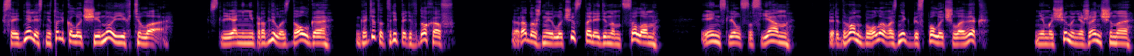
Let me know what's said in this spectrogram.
соединялись не только лучи, но и их тела. Слияние не продлилось долго, где-то 3-5 вдохов. Радужные лучи стали единым целым, Эйн слился с Ян, перед Ван Буэлэ возник бесполый человек, ни мужчина, ни женщина.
